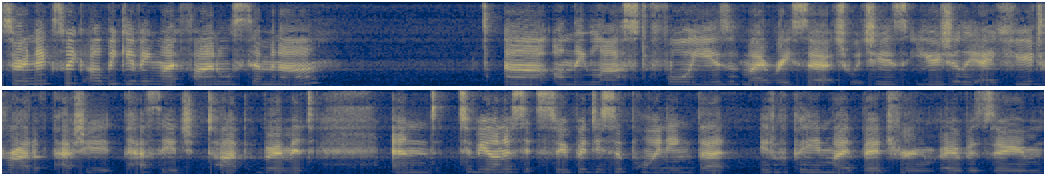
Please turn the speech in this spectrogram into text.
So, next week I'll be giving my final seminar uh, on the last four years of my research, which is usually a huge rite of passage type moment. And to be honest, it's super disappointing that it'll be in my bedroom over Zoom.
